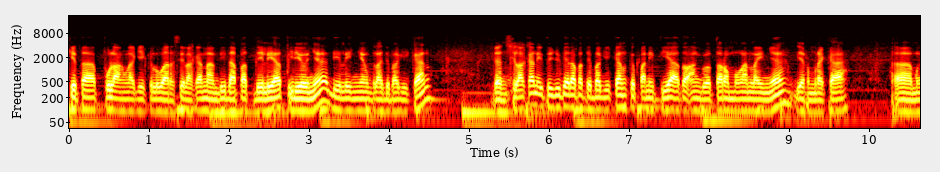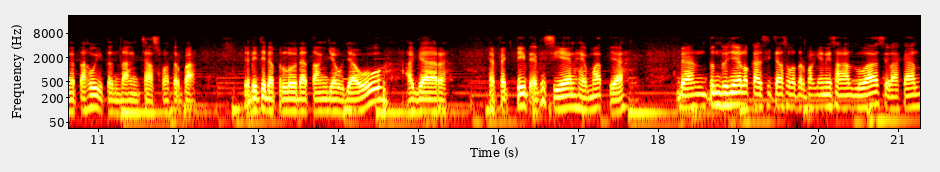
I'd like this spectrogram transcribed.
kita pulang lagi keluar. Silahkan nanti dapat dilihat videonya di link yang telah dibagikan. Dan silakan itu juga dapat dibagikan ke panitia atau anggota rombongan lainnya biar mereka uh, mengetahui tentang cas waterpark jadi tidak perlu datang jauh-jauh agar efektif efisien hemat ya. Dan tentunya lokasi cas waterpark ini sangat luas silahkan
